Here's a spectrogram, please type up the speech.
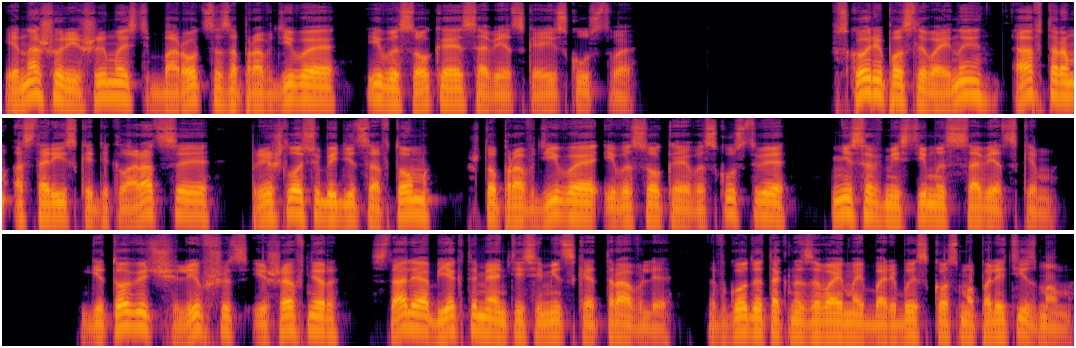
и нашу решимость бороться за правдивое и высокое советское искусство. Вскоре после войны авторам Астарийской декларации пришлось убедиться в том, что правдивое и высокое в искусстве несовместимы с советским. Гитович, Лившиц и Шефнер стали объектами антисемитской травли в годы так называемой борьбы с космополитизмом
